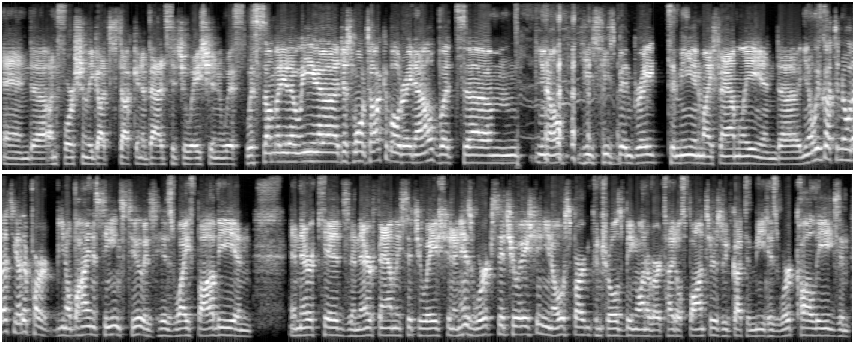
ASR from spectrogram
and uh, unfortunately got stuck in a bad situation with with somebody that we uh, just won't talk about right now. But um, you know, he's he's been great to me and my family, and uh, you know, we've got to know that's the other part. You know, behind the scenes too is his wife Bobby and and their kids and their family situation and his work situation. You know, Spartan Controls being one of our title sponsors, we've got to meet his work colleagues and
